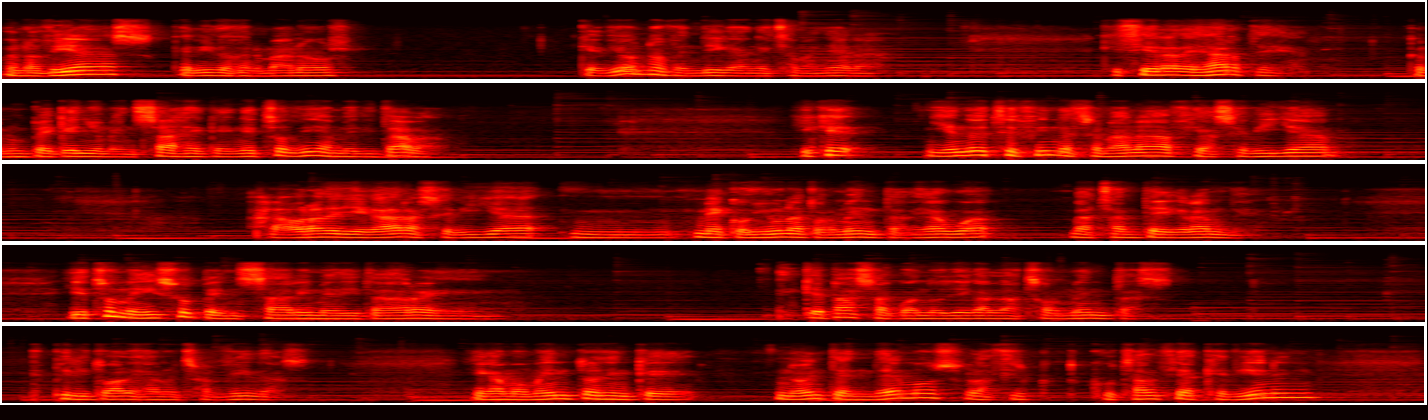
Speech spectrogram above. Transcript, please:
Buenos días, queridos hermanos. Que Dios nos bendiga en esta mañana. Quisiera dejarte con un pequeño mensaje que en estos días meditaba. Y es que yendo este fin de semana hacia Sevilla, a la hora de llegar a Sevilla mm, me cogió una tormenta de agua bastante grande. Y esto me hizo pensar y meditar en, en qué pasa cuando llegan las tormentas espirituales a nuestras vidas. Llegan momentos en que no entendemos las circunstancias que vienen,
